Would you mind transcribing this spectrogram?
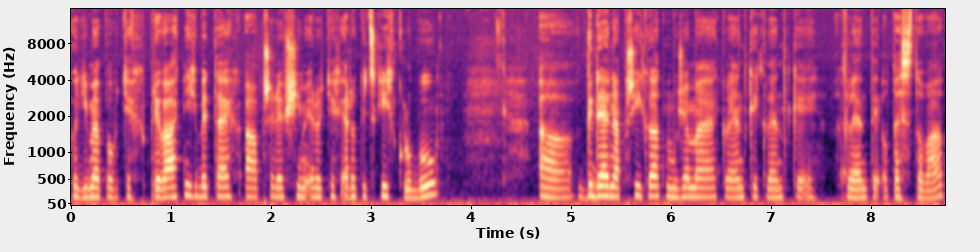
chodíme po těch privátních bytech a především i do těch erotických klubů, kde například můžeme klientky, klientky, klienty otestovat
